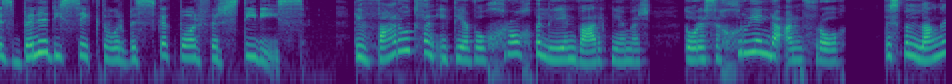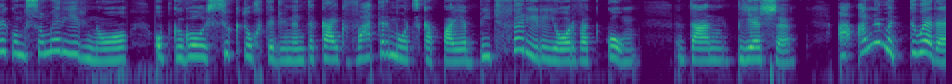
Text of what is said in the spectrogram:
is binne die sektor beskikbaar vir studies? Die wêreld van IT wil graag belê in werknemers. Daar is 'n groeiende aanvraag Dis belangrik om sommer hierna op Google 'n soektog te doen en te kyk watter maatskappye bied vir hierdie jaar wat kom dan beurse. 'n Ander metode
